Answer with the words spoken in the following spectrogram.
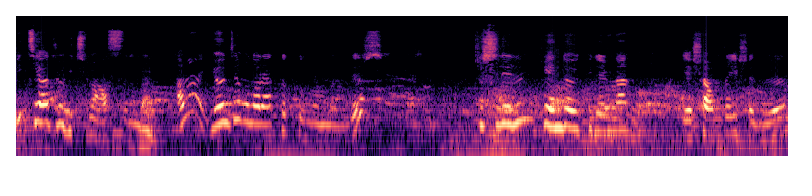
bir tiyatro biçimi aslında. Hı. Ama yöntem olarak da kullanılabilir. Kişilerin kendi öykülerinden, yaşamda yaşadığı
